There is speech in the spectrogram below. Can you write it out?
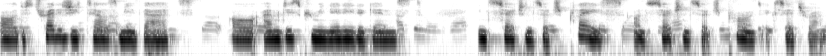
Or the strategy tells me that, or I'm discriminated against in such and such place, on such and such point, etc.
